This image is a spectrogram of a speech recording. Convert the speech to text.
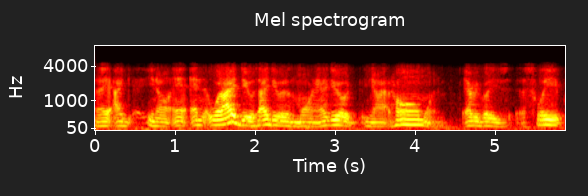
I, I you know, and, and what I do is I do it in the morning. I do it, you know, at home when everybody's asleep,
